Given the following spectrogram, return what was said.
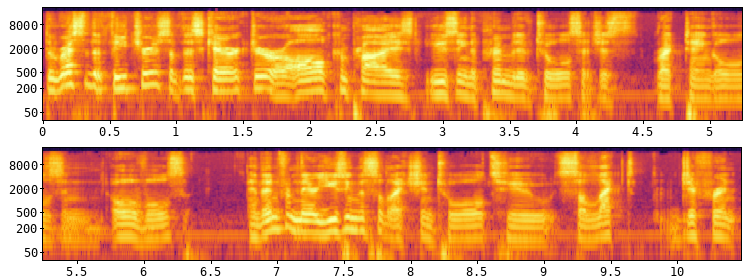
The rest of the features of this character are all comprised using the primitive tools such as rectangles and ovals. And then from there, using the selection tool to select different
